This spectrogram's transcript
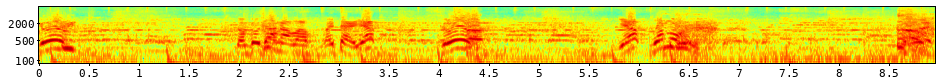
Good. Don't go down that low. Right there. Yep. Good. Yep. One more. Good.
